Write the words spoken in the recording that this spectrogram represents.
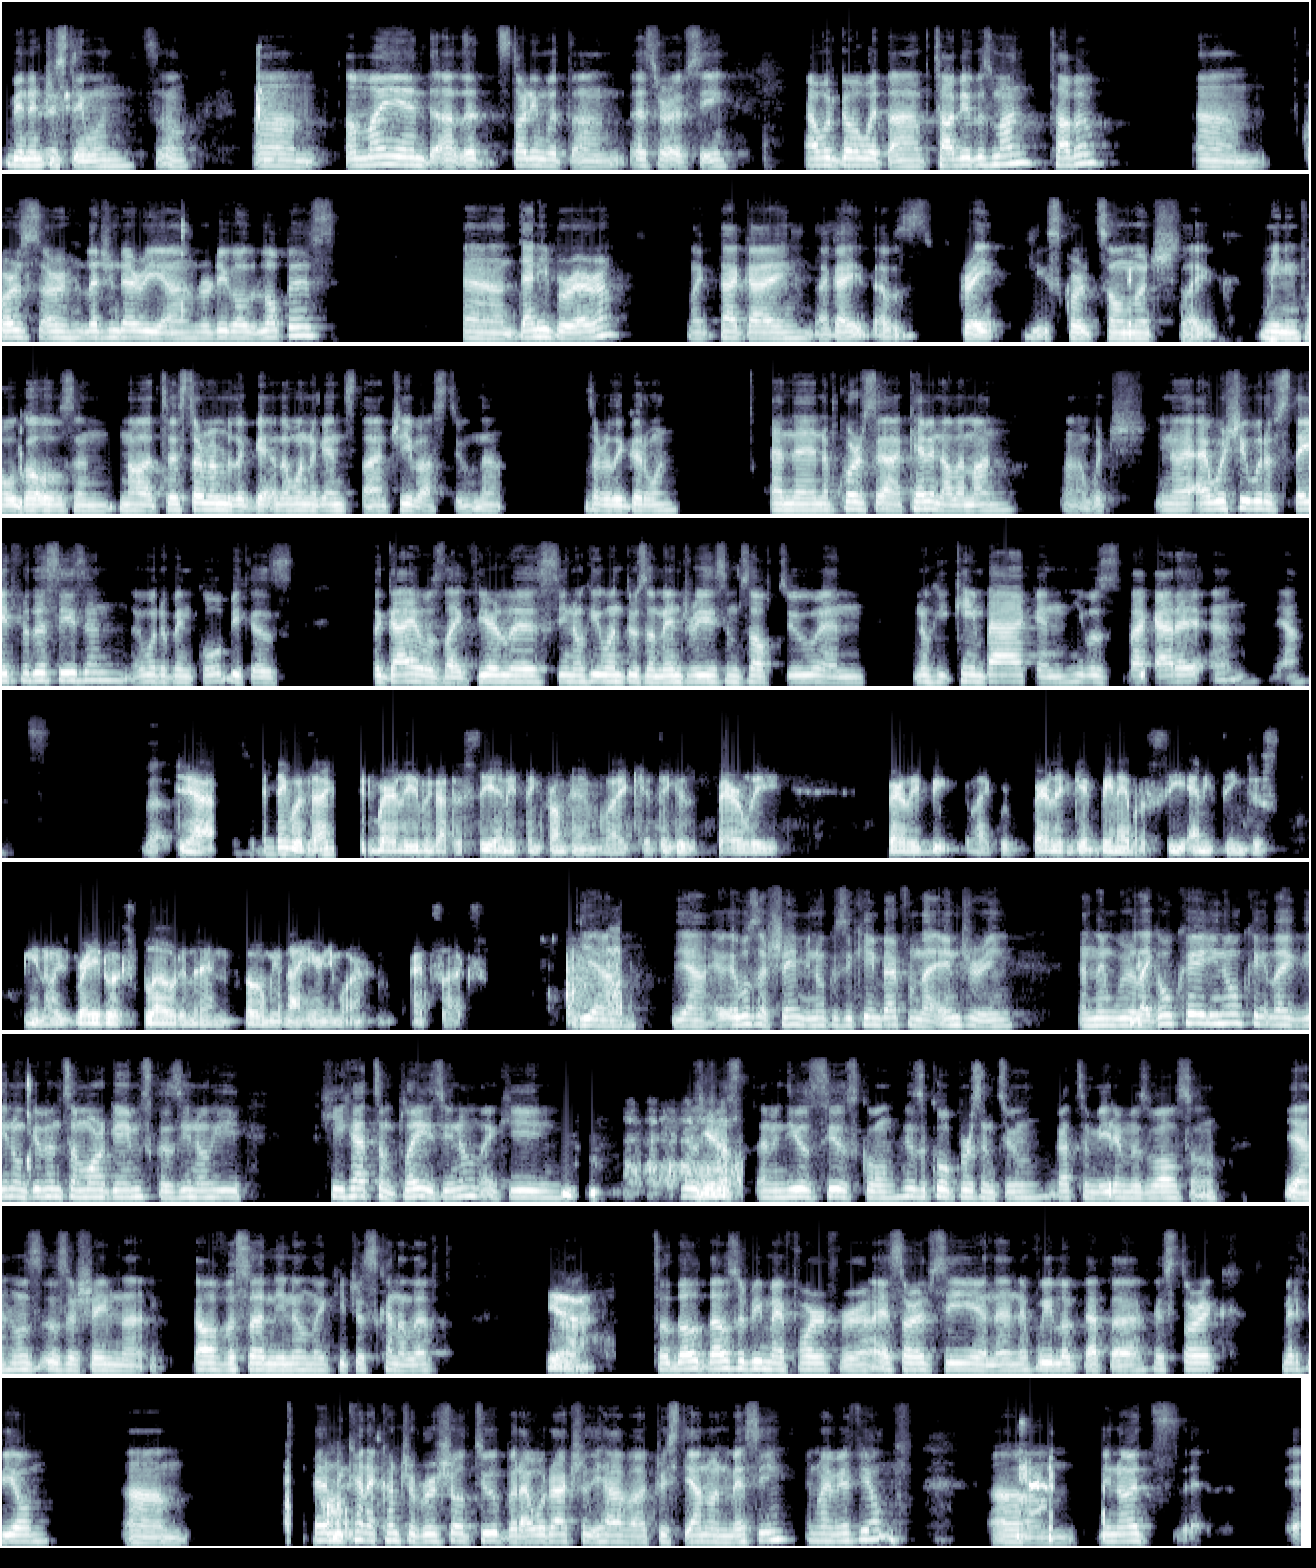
be an interesting one. So um, on my end, uh, starting with um, SRFC, I would go with uh, Tabio Guzman, Tabo. Um, of course, our legendary uh, Rodrigo Lopez, and Danny Barrera. Like that guy, that guy, that was great. He scored so much like meaningful goals, and not. I still remember the the one against uh, Chivas too. That was a really good one. And then, of course, uh, Kevin Aleman, uh, which you know, I, I wish he would have stayed for this season. It would have been cool because the guy was like fearless. You know, he went through some injuries himself too, and you know he came back and he was back at it and yeah that, yeah i think with that we barely even got to see anything from him like i think it's barely barely be like we're barely get, being able to see anything just you know he's ready to explode and then boom he's not here anymore that sucks yeah yeah it, it was a shame you know because he came back from that injury and then we were like okay you know okay like you know give him some more games because you know he he had some plays you know like he he was yeah. just I mean he was he was cool. He was a cool person too. Got to meet him as well. So yeah, it was it was a shame that all of a sudden, you know, like he just kinda left. Yeah. So those those would be my four for SRFC. And then if we looked at the historic midfield, um, that'd be kind of controversial too. But I would actually have uh, Cristiano and Messi in my midfield. Um, you know, it's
